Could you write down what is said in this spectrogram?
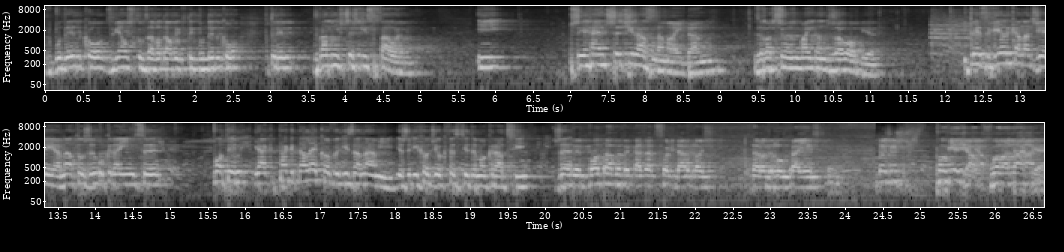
w budynku związków zawodowych, w tym budynku, w którym dwa dni wcześniej spałem. I przyjechałem trzeci raz na Majdan. Zobaczyłem Majdan w żałobie. I to jest wielka nadzieja na to, że Ukraińcy po tym, jak tak daleko byli za nami, jeżeli chodzi o kwestię demokracji, że po to, aby wykazać solidarność z narodem ukraińskim. Ktoś już powiedział słowa takie,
